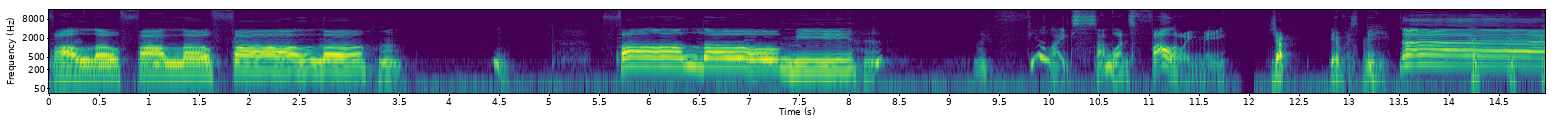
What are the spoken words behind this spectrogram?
Follow, follow, follow. Huh? Hmm. Follow me. Huh? I feel like someone's following me. Yep, it was me. Ah!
